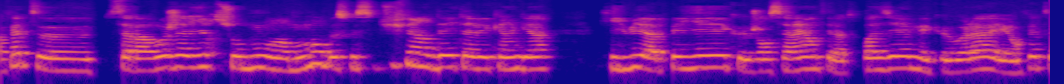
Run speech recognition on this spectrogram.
en fait, euh, ça va rejaillir sur nous à un moment, parce que si tu fais un date avec un gars qui lui a payé, que j'en sais rien, t'es la troisième, et que voilà, et en fait,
